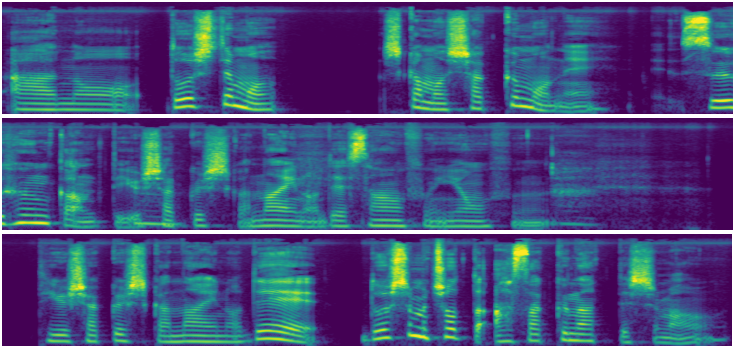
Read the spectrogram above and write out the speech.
あのどうしてもしかも尺もね数分間っていう尺しかないので、3分4分。っていう尺しかないのでどうしてもちょっと浅くなってしまう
